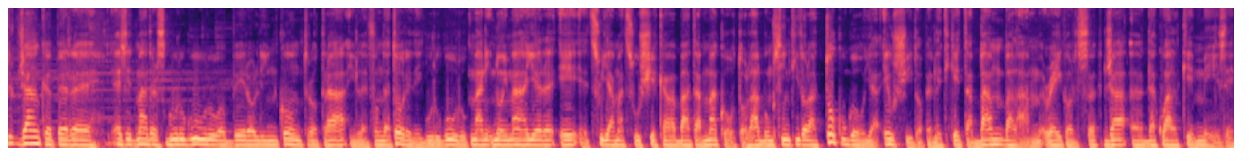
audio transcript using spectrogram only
Electric Junk per eh, Acid Mothers Guru Guru, ovvero l'incontro tra il fondatore dei Guru Guru, Mani Neumayer, e Tsuyama Tsushi e Kawabata Makoto. L'album si intitola Tokugoya, è uscito per l'etichetta Bam Balam Records già eh, da qualche mese.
